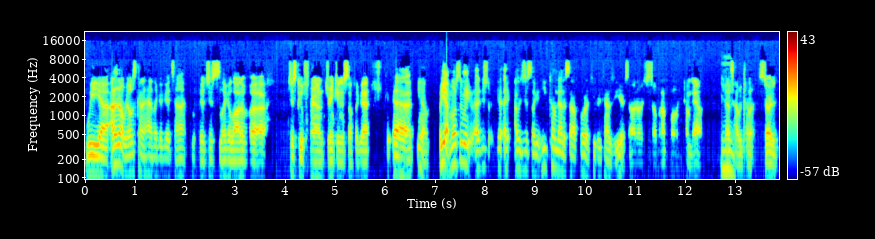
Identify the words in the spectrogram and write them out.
we uh, I don't know, we all just kind of had like a good time. It was just like a lot of uh, just goof around, drinking and stuff like that. Uh, you know, but yeah, mostly I just I, I, was just like he'd come down to South Florida two three times a year, so I'd always just open up for him and come down. Mm-hmm. That's how we kind of started.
